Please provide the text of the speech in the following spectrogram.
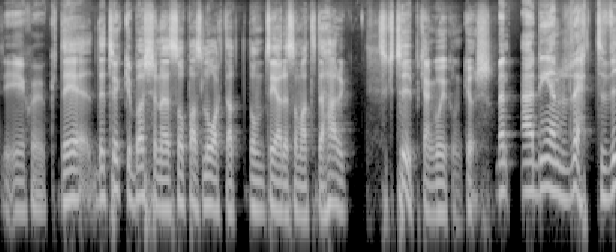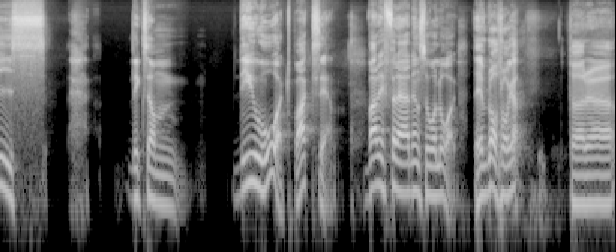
Det är sjukt. Det, det tycker börsen är så pass lågt att de ser det som att det här typ kan gå i konkurs. Men är det en rättvis... Liksom, det är ju hårt på aktien. Varför är den så låg? Det är en bra fråga. För eh,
